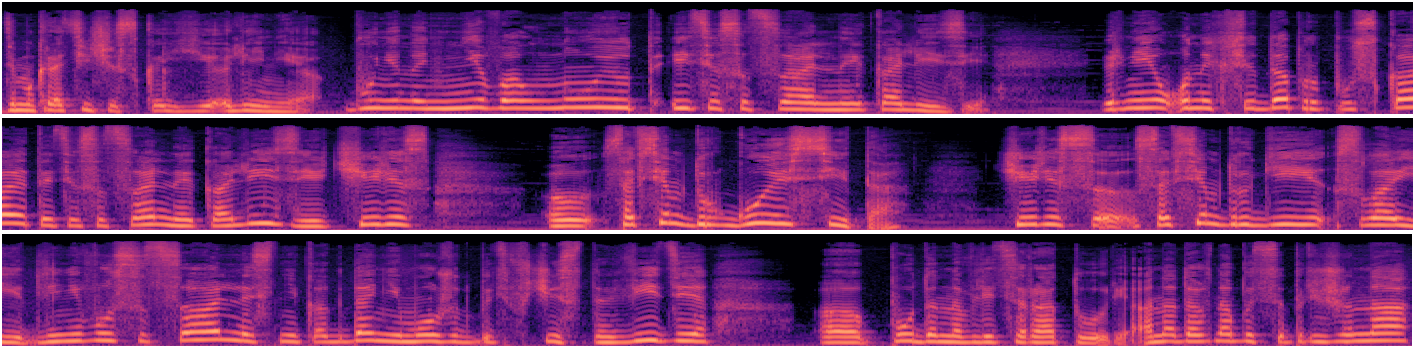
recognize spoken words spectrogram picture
демократической линии. Бунина не волнуют эти социальные коллизии. Вернее, он их всегда пропускает, эти социальные коллизии, через э, совсем другое сито – через э, совсем другие слои. Для него социальность никогда не может быть в чистом виде э, подана в литературе. Она должна быть сопряжена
